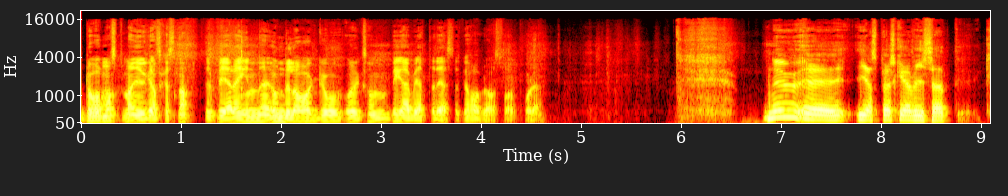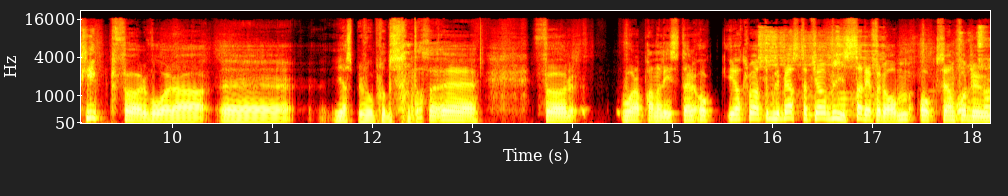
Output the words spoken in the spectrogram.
Då måste man ju ganska snabbt begära in underlag och, och liksom bearbeta det så att vi har bra svar på det. Nu eh, Jesper ska jag visa ett klipp för våra, eh, Jesper vår producent alltså, eh, för våra panelister och jag tror att det blir bäst att jag visar det för dem och sen får du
